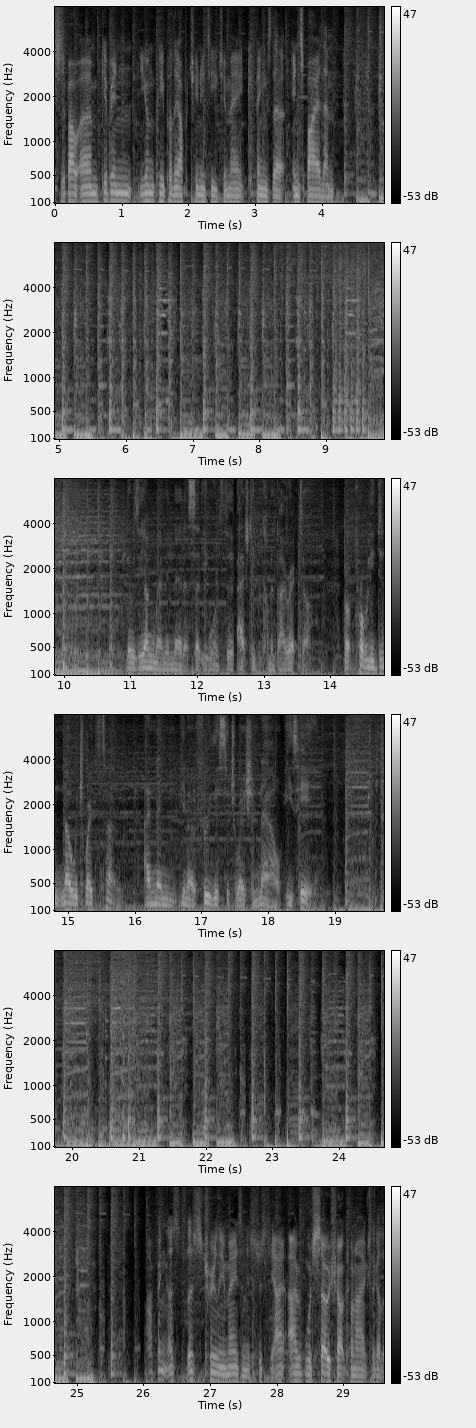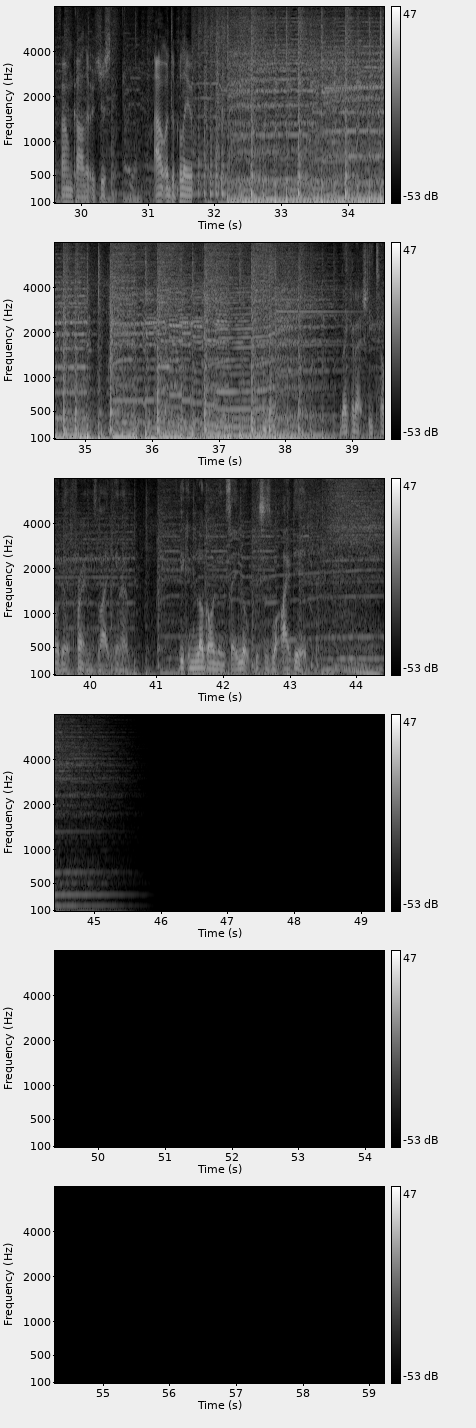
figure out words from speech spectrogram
Is about um, giving young people the opportunity to make things that inspire them. There was a young man in there that said he wants to actually become a director, but probably didn't know which way to turn. And then, you know, through this situation now, he's here. Think that's that's truly amazing. It's just I, I was so shocked when I actually got the phone call. It was just out of the blue. They can actually tell their friends, like, you know, you can log on and say, look, this is what I did.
